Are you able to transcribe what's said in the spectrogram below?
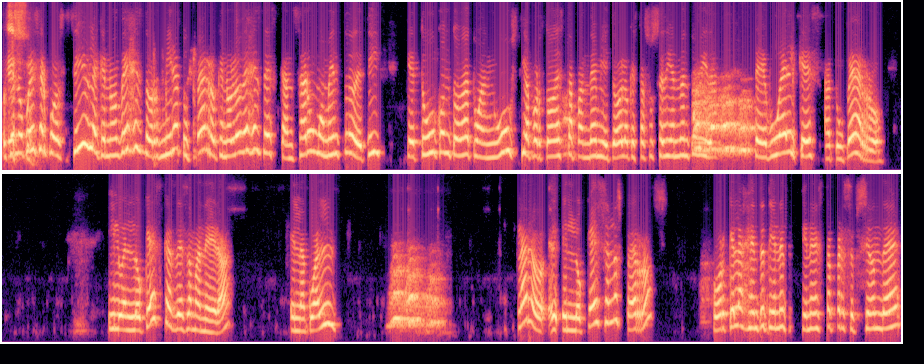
O sea, no puede ser posible que no dejes dormir a tu perro, que no lo dejes descansar un momento de ti, que tú con toda tu angustia por toda esta pandemia y todo lo que está sucediendo en tu vida, te vuelques a tu perro y lo enloquezcas de esa manera, en la cual, claro, e, enloquecen los perros porque la gente tiene, tiene esta percepción de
